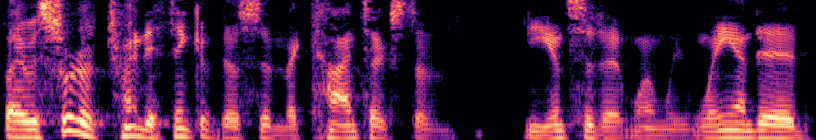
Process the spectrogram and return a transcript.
But I was sort of trying to think of this in the context of the incident when we landed,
